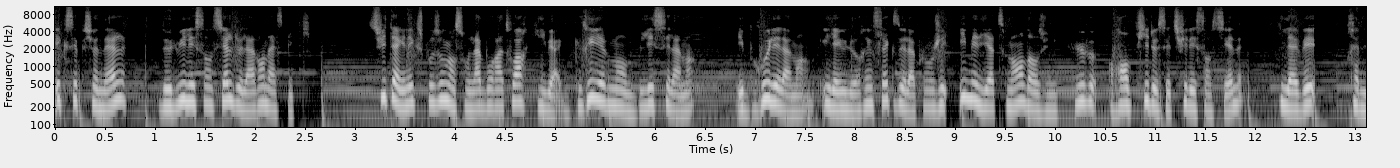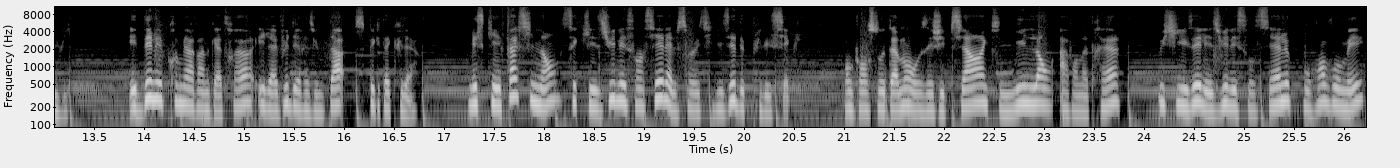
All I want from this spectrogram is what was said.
exceptionnelles de l'huile essentielle de lavande aspic. Suite à une explosion dans son laboratoire qui lui a grièvement blessé la main et brûlé la main, il a eu le réflexe de la plonger immédiatement dans une cuve remplie de cette huile essentielle qu'il avait Et dès les premières 24 heures, il a vu des résultats spectaculaires. Mais ce qui est fascinant, c'est que les huiles essentielles, elles sont utilisées depuis des siècles. On pense notamment aux Égyptiens qui, mille ans avant notre ère, utilisaient les huiles essentielles pour embaumer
